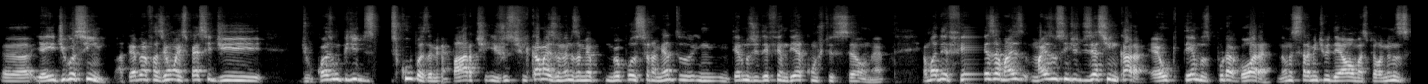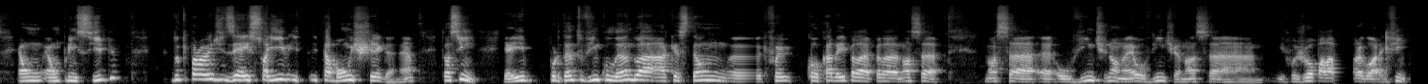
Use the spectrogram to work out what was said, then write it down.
Uh, e aí digo assim, até para fazer uma espécie de, de quase um pedido de desculpas da minha parte e justificar mais ou menos o meu posicionamento em, em, termos de defender a Constituição, né? É uma defesa mais, mais no sentido de dizer assim, cara, é o que temos por agora, não necessariamente o ideal, mas pelo menos é um, é um princípio, do que provavelmente dizer é isso aí e, e tá bom e chega, né? Então, assim, e aí, portanto, vinculando a, a questão uh, que foi colocada aí pela, pela nossa nossa uh, ouvinte, não, não é ouvinte, é nossa. Me fugiu a palavra agora, enfim.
